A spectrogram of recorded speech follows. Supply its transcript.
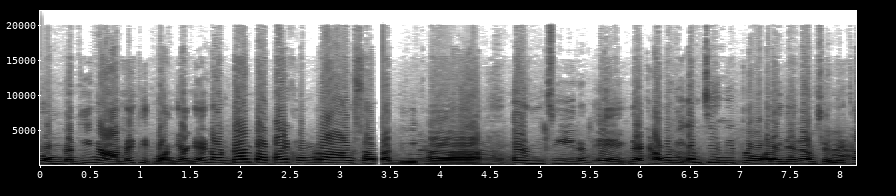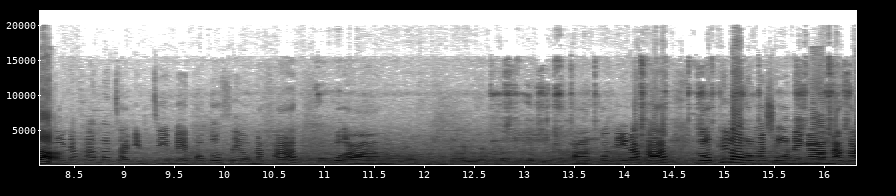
ชมกันที่งานไม่ผิดหวังอย่างแน่นอนแบรนด์ต่อไปของเราสวัสดีค่ะ MG นั่นเองนะคะ วันนี้ MG มีโปรอะไรแนะนำเชิญเลยค่ะ นี้นะคะมาจาก MG Base Auto Sale นะคะตัวอ่าอ่าตัวนี้นะคะ รถที่เราเอามาโชว์ในงานนะคะ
